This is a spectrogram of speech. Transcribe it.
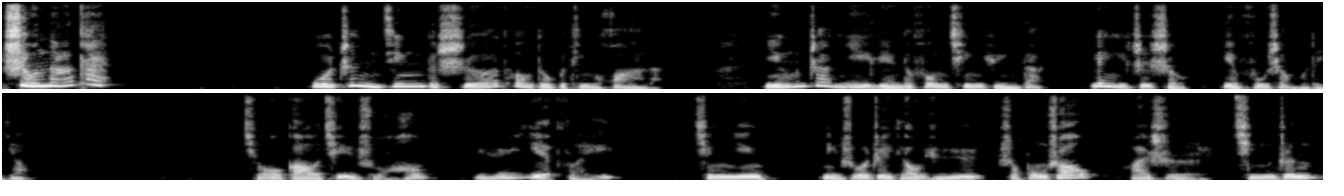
手拿开！我震惊的舌头都不听话了。迎战一脸的风轻云淡。另一只手也扶上我的腰。秋高气爽，鱼也肥。青樱，你说这条鱼是红烧还是清蒸？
